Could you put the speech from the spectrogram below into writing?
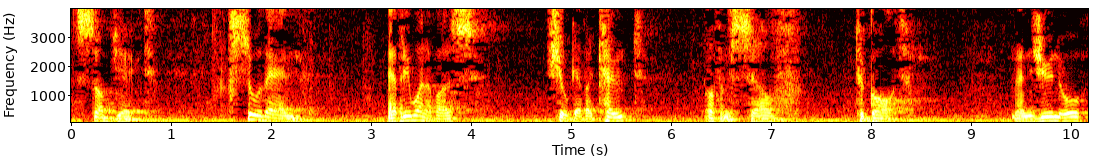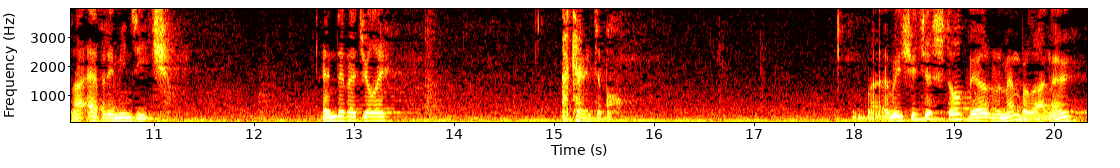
subject. So then, every one of us shall give account of himself to God. And as you know, that every means each. Individually, accountable. But we should just stop there and remember that now.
